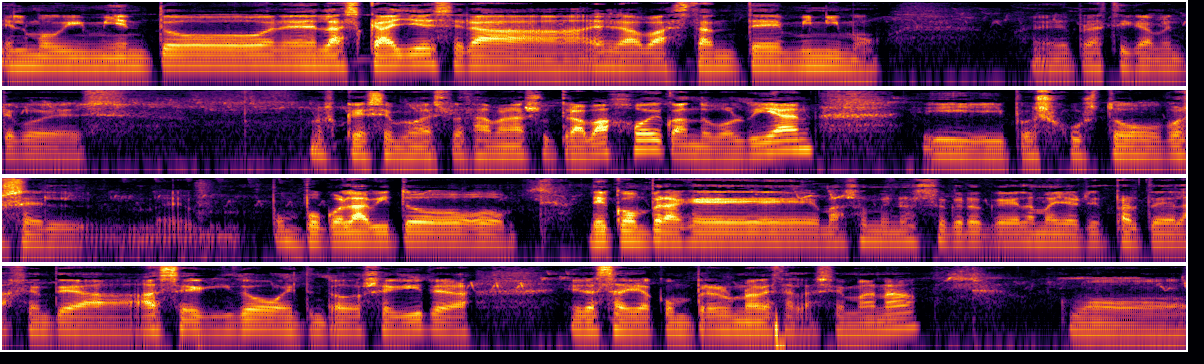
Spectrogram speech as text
el movimiento en las calles era, era bastante mínimo. Eh, prácticamente pues los que se desplazaban a su trabajo y cuando volvían y pues justo pues el, eh, un poco el hábito de compra que más o menos yo creo que la mayor parte de la gente ha, seguido o ha intentado seguir era, era, salir a comprar una vez a la semana como,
